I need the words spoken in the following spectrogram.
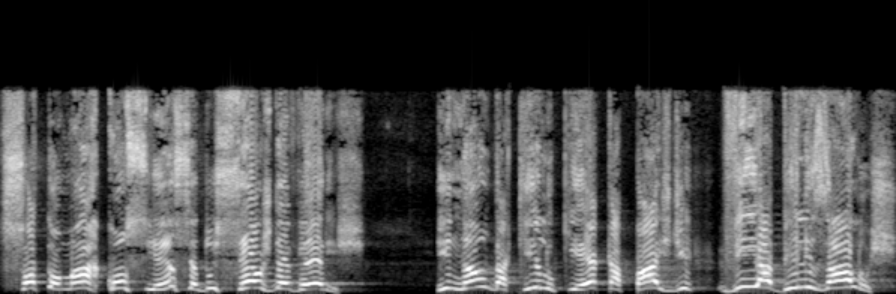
só tomar consciência dos seus deveres e não daquilo que é capaz de viabilizá-los,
